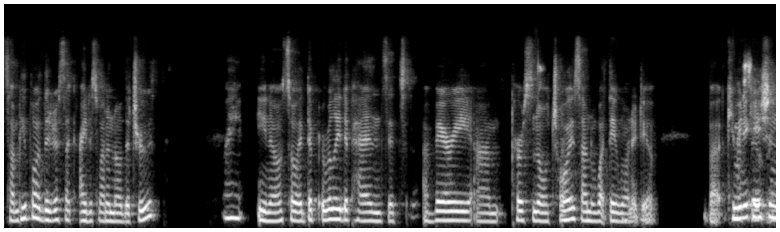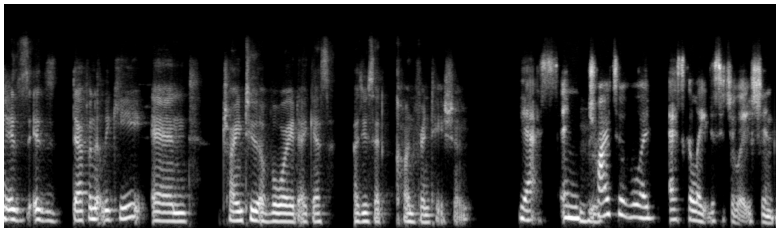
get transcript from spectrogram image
some people are they're just like i just want to know the truth right. You know so it, de- it really depends. It's a very um, personal choice on what they want to do. But communication is is definitely key and trying to avoid i guess as you said confrontation. Yes, and mm-hmm. try to avoid escalate the situation.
